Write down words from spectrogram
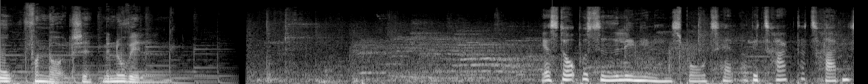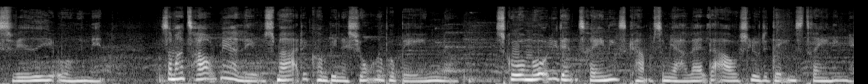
God fornøjelse med novellen. Jeg står på sidelinjen i en sportshal og betragter 13 svedige unge mænd, som har travlt med at lave smarte kombinationer på banen og score mål i den træningskamp, som jeg har valgt at afslutte dagens træning med.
